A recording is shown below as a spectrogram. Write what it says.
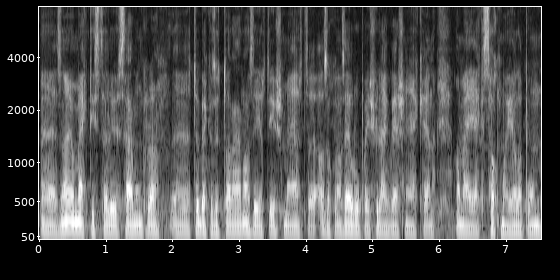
Ez nagyon megtisztelő számunkra, többek között talán azért is, mert azokon az európai és világversenyeken, amelyek szakmai alapon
